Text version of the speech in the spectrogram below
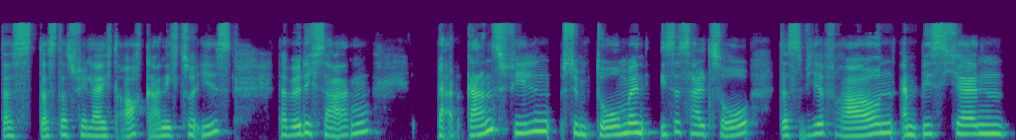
dass, dass das vielleicht auch gar nicht so ist. Da würde ich sagen, bei ganz vielen Symptomen ist es halt so, dass wir Frauen ein bisschen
